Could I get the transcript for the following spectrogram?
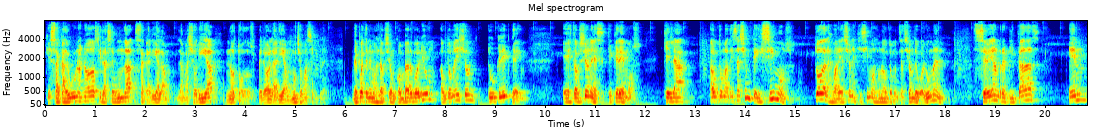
que saca algunos nodos y la segunda sacaría la, mayoría, no todos, pero la haría mucho más simple. Después tenemos la opción Convert Volume Automation to Clip Game. Esta opción es que queremos que la automatización que hicimos, todas las variaciones que hicimos de una automatización de volumen, se vean replicadas en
